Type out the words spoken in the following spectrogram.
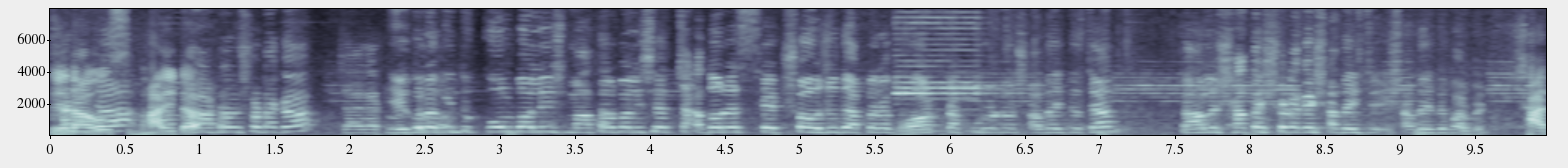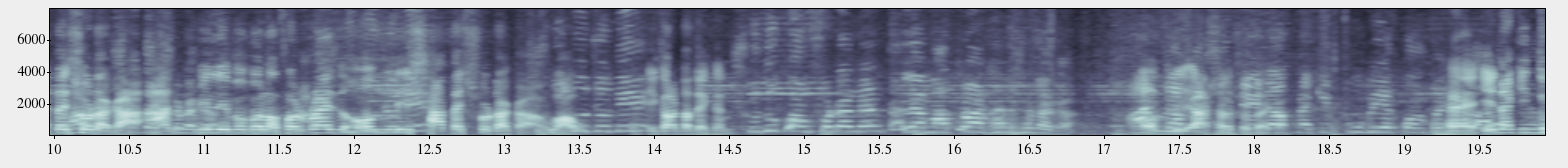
10 ounce, ভারীটা? আঠারোশো টাকা। এগুলো কিন্তু কোল বালিশ মাথার বালিশের চাদরের সেট সহ যদি আপনারা ঘরটা পুরোটা সাজাইতে চান তাহলে সাতাইশশো টাকায় সাজাইতে সাজাইতে পারবেন। সাতাইশশো টাকা। 2700 টাকা। আনবিলিভেবল অফার প্রাইস অনলি যদি- সাতাইশশো টাকা। ওয়াও শুধু যদি- এই কালারটা দেখেন। শুধু কমফোর্টার নেন তাহলে মাত্র আঠারোশো টাকা। অনলি আঠারোশো টাকা। হ্যাঁ এটা কিন্তু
